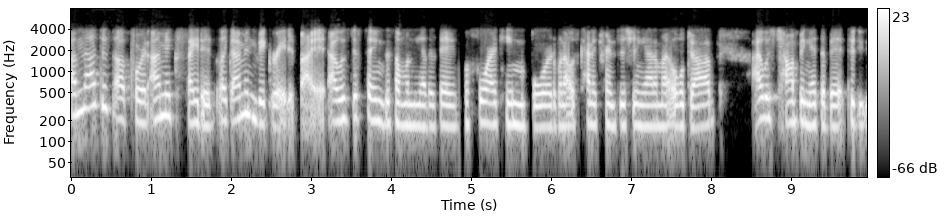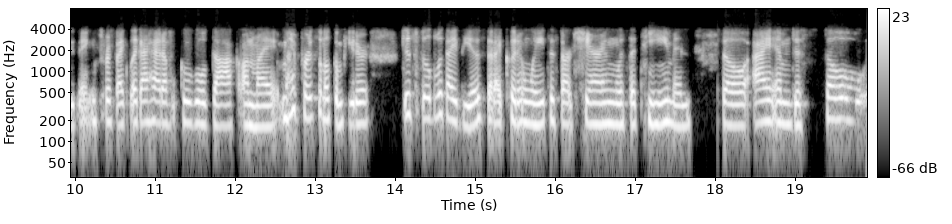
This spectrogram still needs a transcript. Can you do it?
I'm not just up for it. I'm excited. Like I'm invigorated by it. I was just saying to someone the other day before I came aboard when I was kind of transitioning out of my old job. I was chomping at the bit to do things for like like I had a Google Doc on my my personal computer just filled with ideas that I couldn't wait to start sharing with the team and so I am just so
